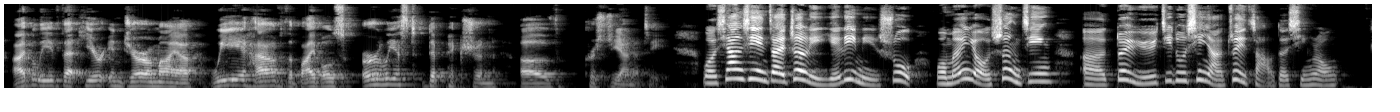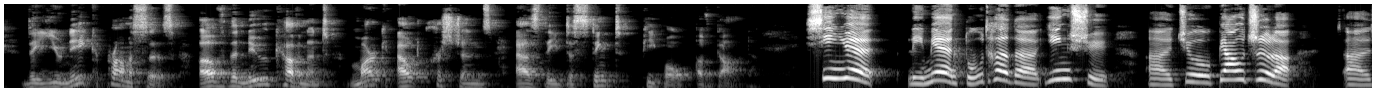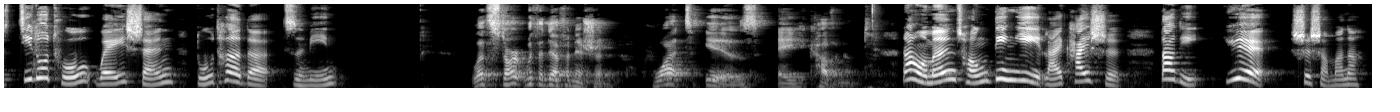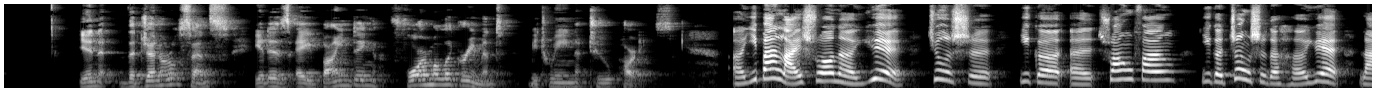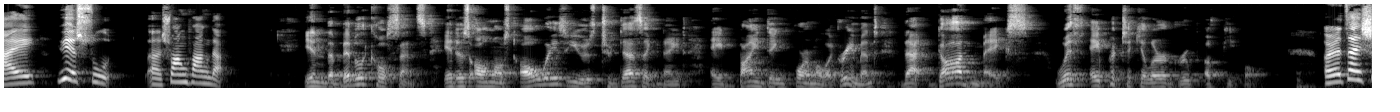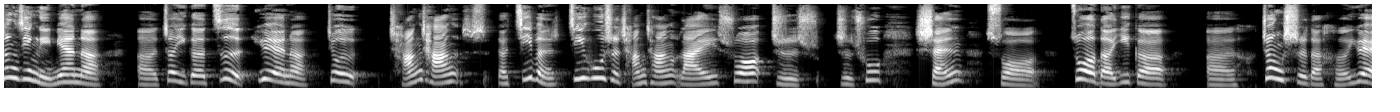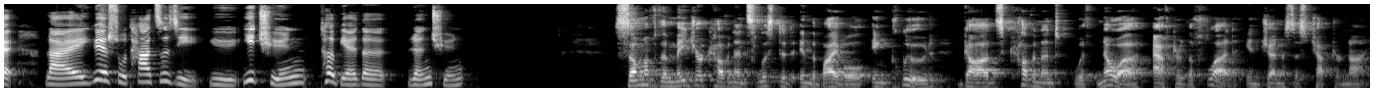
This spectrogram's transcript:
I believe that here in Jeremiah, we have the Bible's earliest depiction of Christianity. 我相信在这里耶利米书，我们有圣经呃对于基督信仰最早的形容。 The unique promises of the new covenant mark out Christians as the distinct people of God. 新约里面独特的应许，呃，就标志了呃基督徒为神独特的子民。 Let's start with a definition. What is a covenant? 让我们从定义来开始，到底约是什么呢？ In the general sense, it is a binding formal agreement between two parties. 呃，一般来说呢，约就是一个呃双方一个正式的合约来约束呃双方的。 In the biblical sense, it is almost always used to designate a binding formal agreement that God makes with a particular group of people. 而在圣经里面呢，呃，这一个字“约”呢，就 常常是呃，基本几乎是常常来说指指出神所做的一个呃正式的合约，来约束他自己与一群特别的人群。Some of the major covenants listed in the Bible include God's covenant with Noah after the flood in Genesis chapter 9.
